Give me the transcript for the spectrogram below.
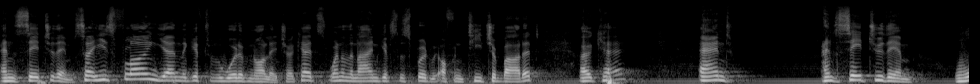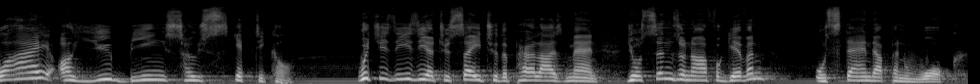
and said to them, So He's flowing here in the gift of the word of knowledge. Okay? It's one of the nine gifts of the Spirit. We often teach about it. Okay? And, and said to them, why are you being so skeptical? Which is easier to say to the paralyzed man, Your sins are now forgiven, or stand up and walk?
